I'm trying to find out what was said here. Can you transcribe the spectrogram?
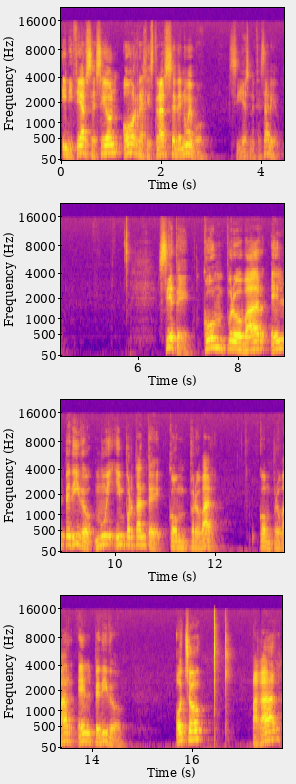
Iniciar sesión o registrarse de nuevo, si es necesario. 7. Comprobar el pedido. Muy importante, comprobar. Comprobar el pedido. 8. Pagar.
